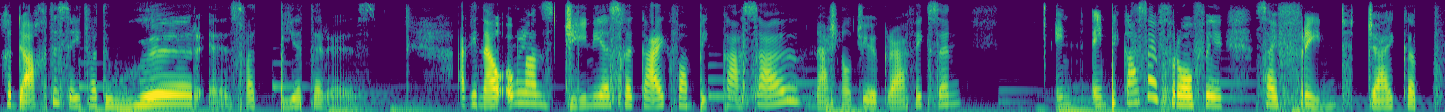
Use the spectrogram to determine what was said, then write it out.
gedagtes het wat hoër is, wat beter is. Ek het nou onlangs Genius gekyk van Picasso, National Geographic se En en Picasso vra vir sy vriend Jacob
